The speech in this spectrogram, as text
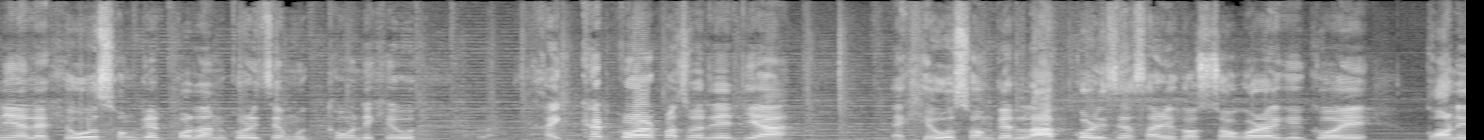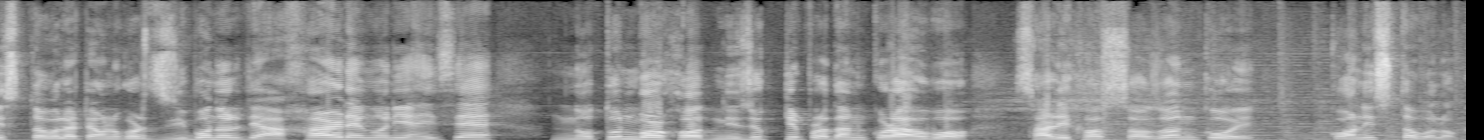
ন্যায়ালয়ে সেউজ সংকেত প্ৰদান কৰিছে। মুখ্যমন্ত্ৰী সেউ সাক্ষাৎ কৰাৰ পাছতে এতিয়া এক সেউজ সংকেত লাভ কৰিছে। চাৰিশ ছগৰাকীকৈ কনিষ্টবলে তেওঁলোকৰ জীৱনত এতিয়া আশাৰ ডেঙনি আহিছে। নতুন বৰ্ষত নিযুক্তি প্ৰদান কৰা হ'ব। চাৰিশ ছজনকৈ কনিষ্টবলক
